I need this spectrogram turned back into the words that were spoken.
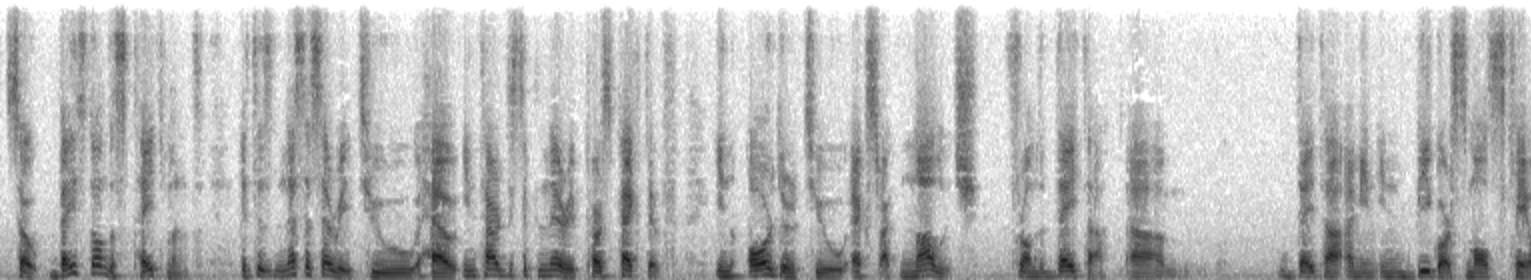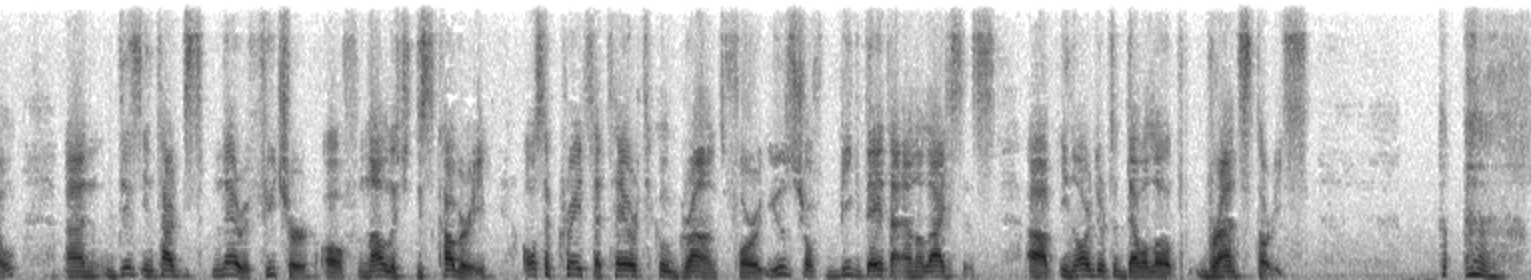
So based on the statement, it is necessary to have interdisciplinary perspective in order to extract knowledge from the data, um, data, I mean, in big or small scale. And this interdisciplinary feature of knowledge discovery also creates a theoretical ground for use of big data analysis uh, in order to develop brand stories.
